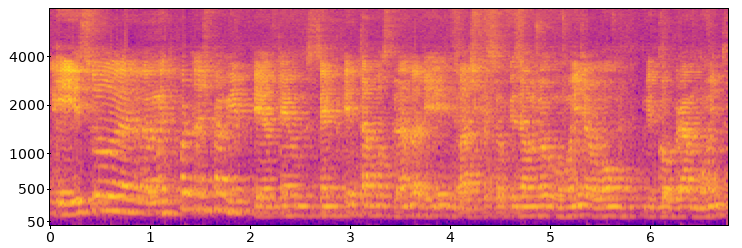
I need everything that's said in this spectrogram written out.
E isso é, é muito importante para mim, porque eu tenho sempre que estar tá mostrando ali. Eu acho que se eu fizer um jogo ruim já vão me cobrar muito.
